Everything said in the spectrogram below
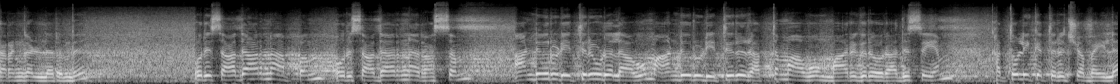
கரங்கள்ல இருந்து ஒரு சாதாரண அப்பம் ஒரு சாதாரண ரசம் ஆண்டவருடைய திருவுடலாவும் ஆண்டவருடைய திரு ரத்தமாகவும் மாறுகிற ஒரு அதிசயம் கத்தோலிக்க திருச்சபையில்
